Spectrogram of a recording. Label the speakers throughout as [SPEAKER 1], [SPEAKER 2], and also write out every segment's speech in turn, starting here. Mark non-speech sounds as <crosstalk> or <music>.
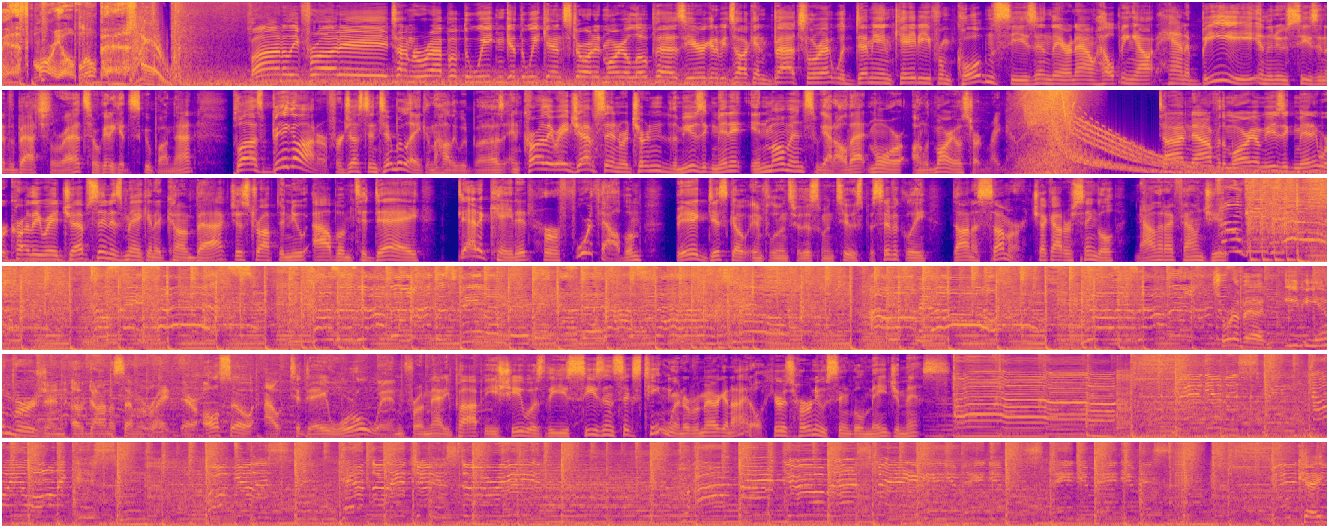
[SPEAKER 1] with Mario Lopez.
[SPEAKER 2] Finally, Friday. Time to wrap up the week and get the weekend started. Mario Lopez here. Going to be talking Bachelorette with Demi and Katie from Colton season. They are now helping out Hannah B in the new season of The Bachelorette. So we're going to get the scoop on that. Plus, big honor for Justin Timberlake in the Hollywood Buzz and Carly Rae Jepsen returning to the Music Minute in moments. We got all that more on with Mario starting right now. Time now for the Mario Music Minute where Carly Rae Jepsen is making a comeback. Just dropped a new album today dedicated her fourth album. Big disco influence for this one, too, specifically Donna Summer. Check out her single, Now That I Found You. Sort of an EDM version of Donna Summer right there. Also out today, Whirlwind from Maddie Poppe. She was the season 16 winner of American Idol. Here's her new single, Made You Miss.
[SPEAKER 3] Made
